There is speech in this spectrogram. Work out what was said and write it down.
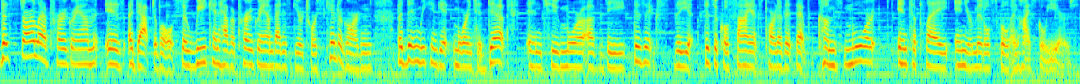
The Star Lab program is adaptable, so we can have a program that is geared towards kindergarten, but then we can get more into depth, into more of the physics, the physical science part of it that comes more into play in your middle school and high school years.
